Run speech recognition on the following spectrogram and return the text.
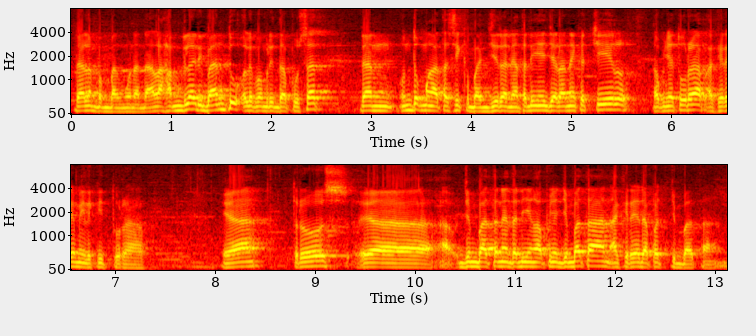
dalam pembangunan. Nah, Alhamdulillah dibantu oleh pemerintah pusat dan untuk mengatasi kebanjiran yang tadinya jalannya kecil, nggak punya turap, akhirnya miliki turap. Ya, terus ya, jembatan yang tadinya nggak punya jembatan, akhirnya dapat jembatan.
